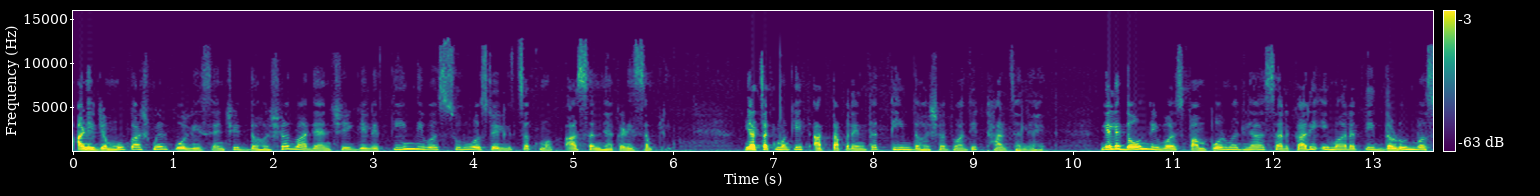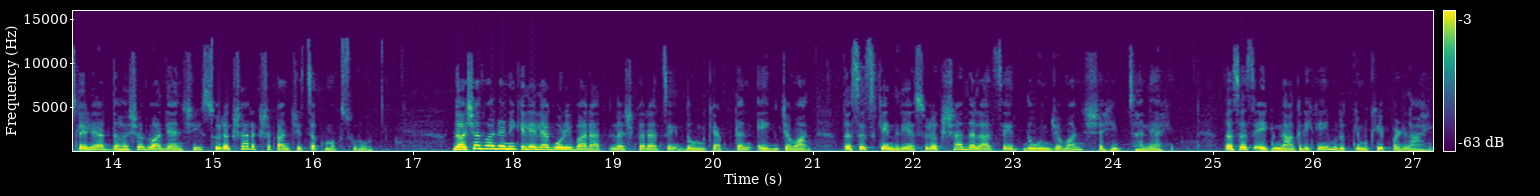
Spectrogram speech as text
आणि जम्मू काश्मीर पोलीस यांची दहशतवाद्यांची गेले तीन दिवस सुरू असलेली चकमक आज संध्याकाळी संपली. या चकमकीत आतापर्यंत तीन दहशतवादी ठार झाले आहेत. गेले दोन दिवस पांपोरमधल्या सरकारी इमारतीत दडून बसलेल्या दहशतवाद्यांशी सुरक्षा रक्षकांची चकमक सुरू होती. दहशतवाद्यांनी केलेल्या गोळीबारात लष्कराचे दोन कॅप्टन एक जवान तसंच केंद्रीय सुरक्षा दलाचे दोन जवान शहीद झाले आहेत. तसंच एक नागरिकही मृत्युमुखी पडला आहे.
